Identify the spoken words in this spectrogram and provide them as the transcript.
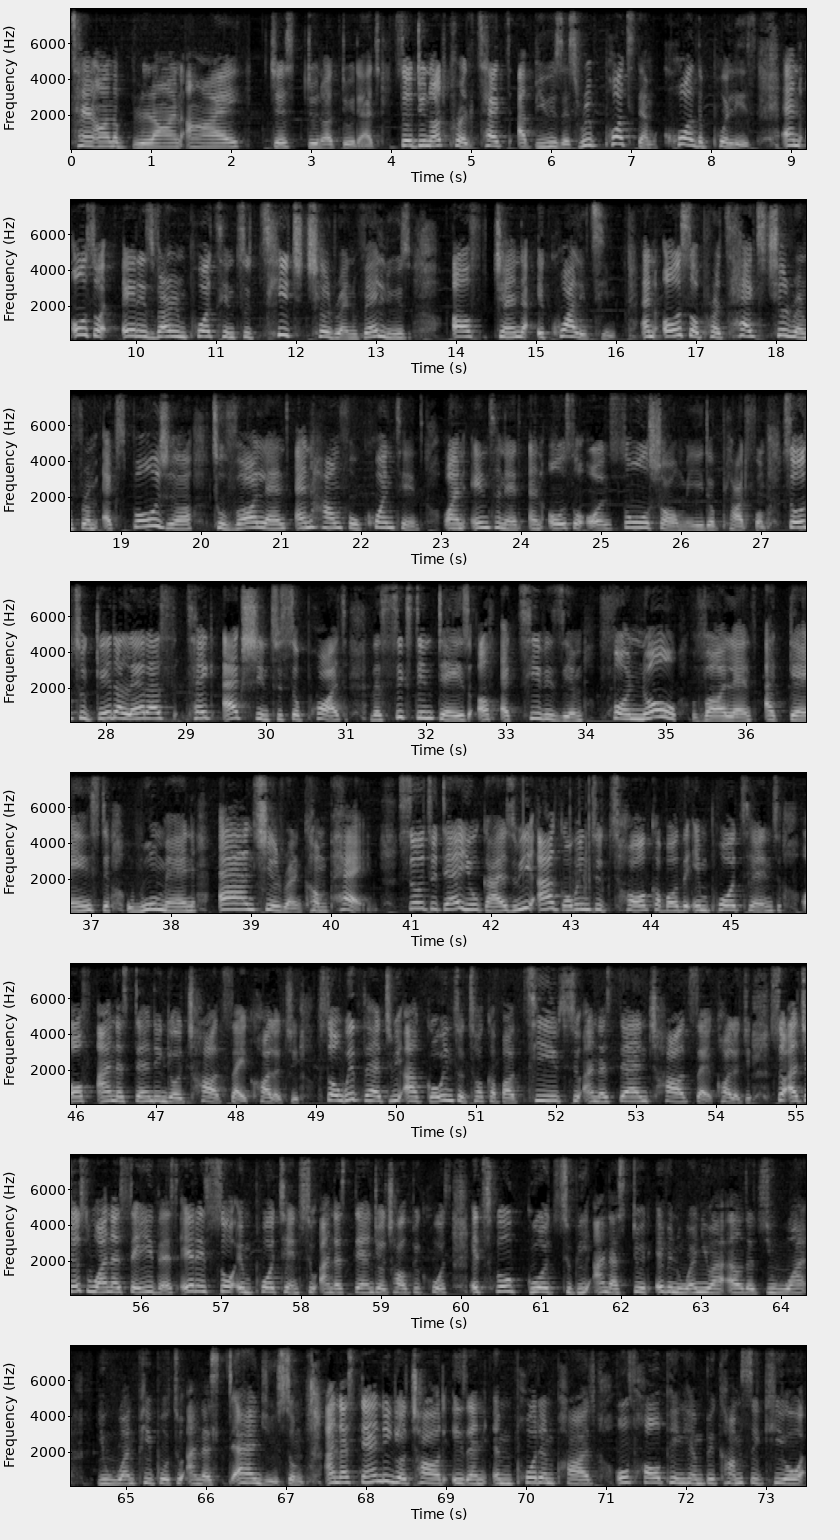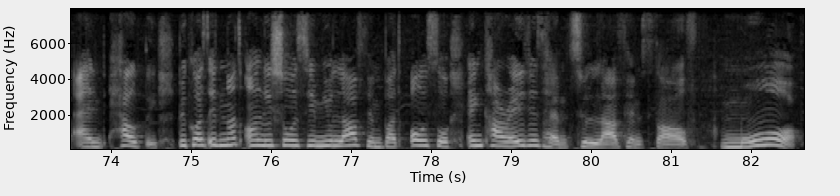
turn on the blind eye just do not do that. So do not protect abusers, report them, call the police. And also, it is very important to teach children values of gender equality and also protect children from exposure to violent and harmful content on internet and also on social media platform. So together let us take action to support the 16 days of activism for no violence against women and children campaign so today, you guys, we are going to talk about the importance of understanding your child's psychology. So with that, we are going to talk about tips to understand child psychology. So I just want to say this. It is so important to understand your child because it's so good to be understood even when you are elders. You want you want people to understand you. So, understanding your child is an important part of helping him become secure and healthy because it not only shows him you love him, but also encourages him to love himself more.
